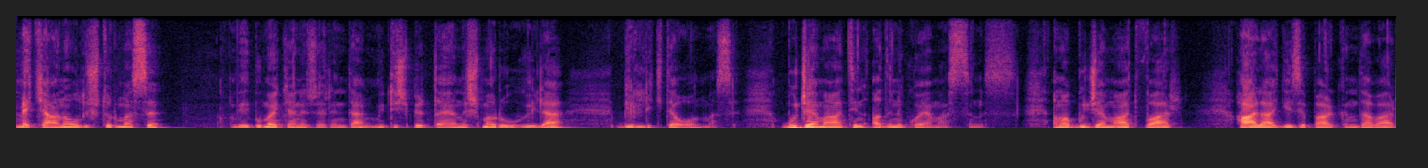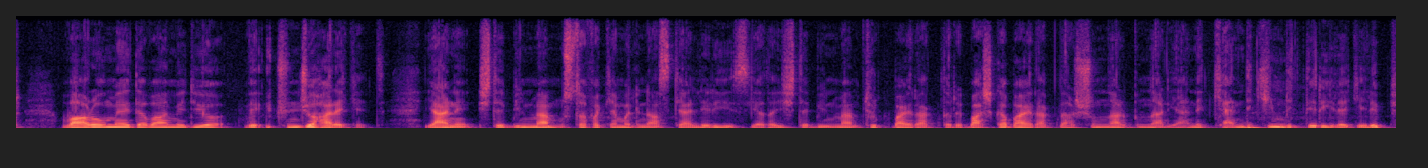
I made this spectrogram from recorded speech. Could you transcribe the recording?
mekanı oluşturması ve bu mekan üzerinden müthiş bir dayanışma ruhuyla birlikte olması. Bu cemaatin adını koyamazsınız. Ama bu cemaat var Hala Gezi Parkı'nda var, var olmaya devam ediyor ve üçüncü hareket yani işte bilmem Mustafa Kemal'in askerleriyiz ya da işte bilmem Türk bayrakları, başka bayraklar şunlar bunlar yani kendi kimlikleriyle gelip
